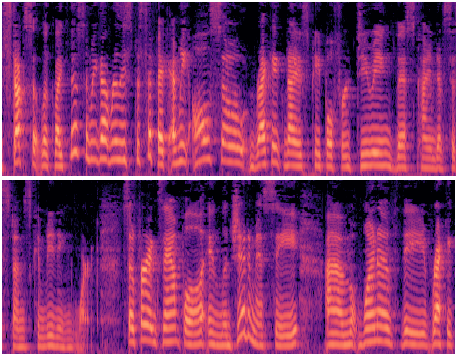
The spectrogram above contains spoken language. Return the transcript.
steps that look like this and we got really specific. And we also recognize people for doing this kind of systems convening work. So for example, in legitimacy, um, one of the rec-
